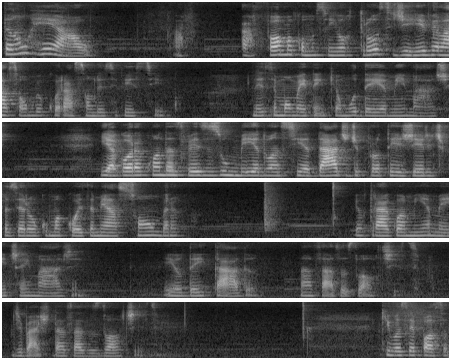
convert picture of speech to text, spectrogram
tão real a, a forma como o Senhor trouxe de revelação ao meu coração desse versículo nesse momento em que eu mudei a minha imagem. E agora, quando às vezes o medo, a ansiedade de proteger e de fazer alguma coisa me assombra, eu trago à minha mente a imagem, eu deitada nas asas do Altíssimo, debaixo das asas do Altíssimo. Que você possa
